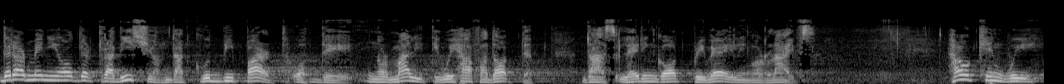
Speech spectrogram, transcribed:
There are many other traditions that could be part of the normality we have adopted, thus letting God prevail in our lives. How can we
